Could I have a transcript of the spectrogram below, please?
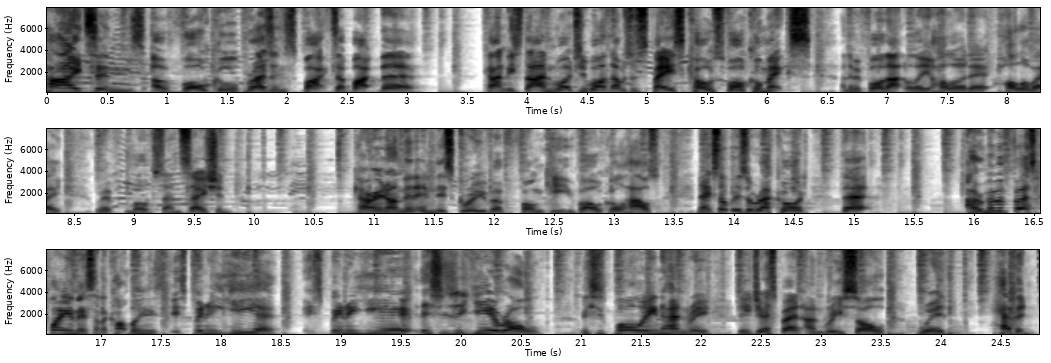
Titans of vocal presence back to back there. Candi Staton, What Do You Want? That was a Space Coast vocal mix. And then before that, Elite Holiday, Holloway with Love Sensation. Carrying on in this groove of funky vocal house. Next up is a record that I remember first playing this, and I can't believe it's, it's been a year. It's been a year. This is a year old. This is Pauline Henry, DJ Spen, and Reelsoul with Heaven.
